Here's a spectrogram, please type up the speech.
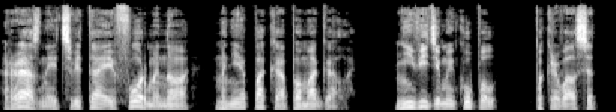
Разные цвета и формы, но мне пока помогало. Невидимый купол покрывался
